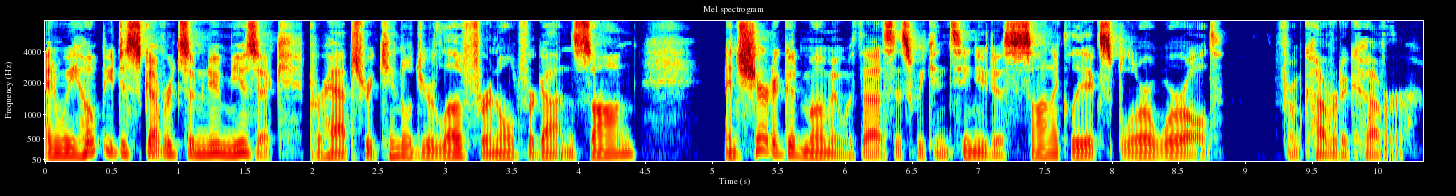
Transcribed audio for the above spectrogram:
And we hope you discovered some new music, perhaps rekindled your love for an old forgotten song, and shared a good moment with us as we continue to sonically explore a world from cover to cover.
